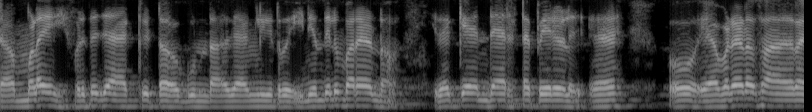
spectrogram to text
നമ്മളെ ഇവിടുത്തെ ജാക്ക് കിട്ടോ ഗുണ്ട ഗാങ് ലീഡർ ഇനി എന്തെങ്കിലും പറയണ്ടോ ഇതൊക്കെ എന്റെ ഇരട്ട പേരുകൾ ഏ ഓ എവിടെയാണോ സാറേ?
